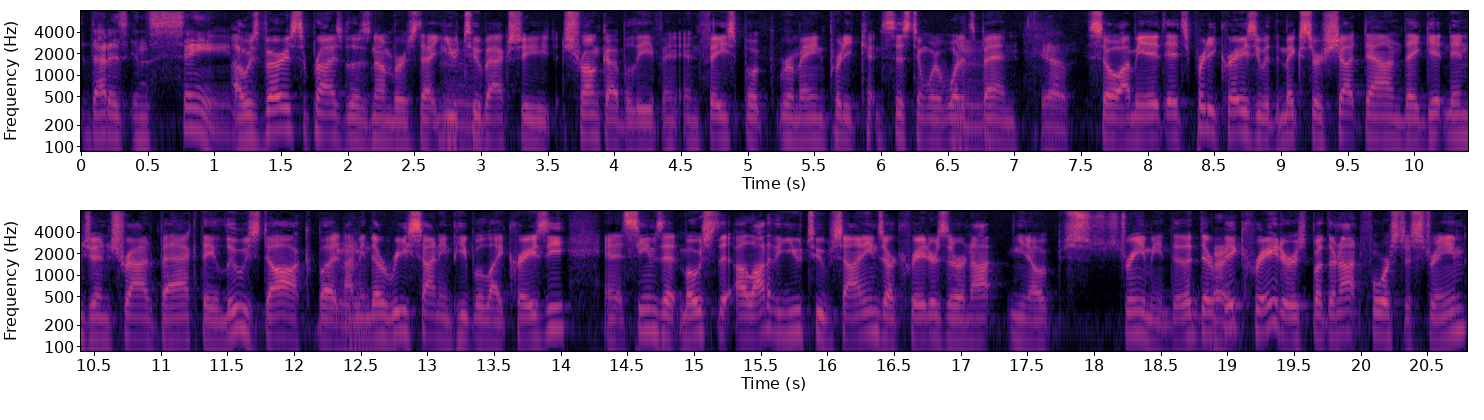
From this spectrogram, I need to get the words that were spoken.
that is insane. I was very surprised with those numbers Mm. that YouTube actually shrunk, I believe, and, and Facebook remained pretty consistent with what it's been. Mm. Yeah. So, I mean, it, it's pretty crazy with the Mixer shutdown. They get Ninja and Shroud back. They lose Doc, but Mm. I mean, they're re signing people like crazy. And it seems that most, of the, a lot of the YouTube signings are creators that are not, you know, streaming. They're, they're big Right. Mm. creators, but they're not forced to stream.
